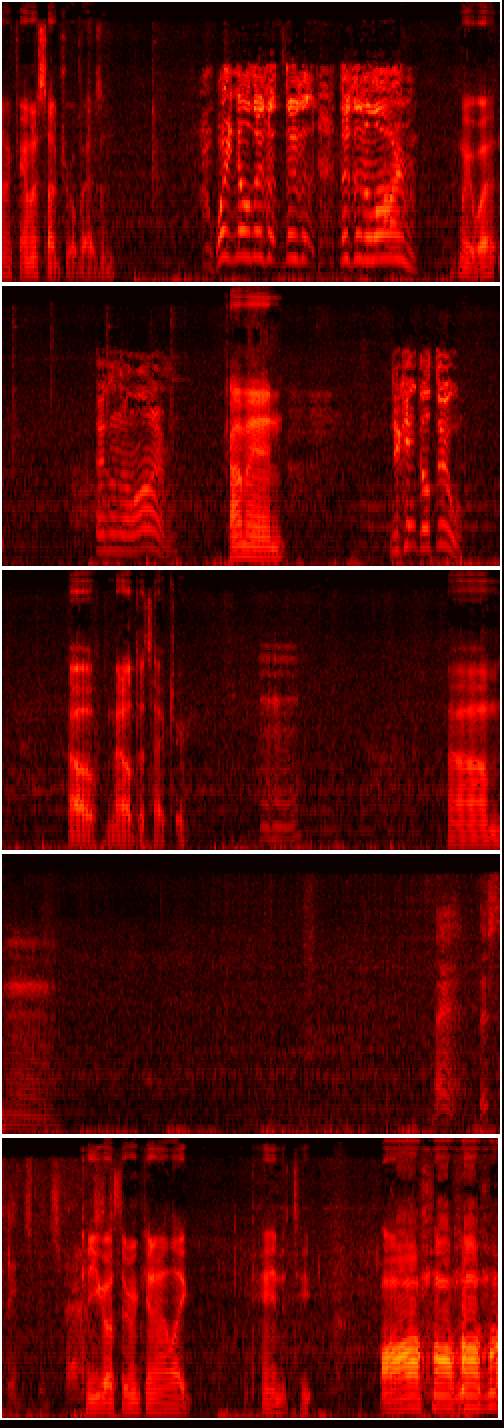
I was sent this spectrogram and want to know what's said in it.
Okay, I'm gonna stop drill bazzing. Wait, no, there's a there's a there's an alarm. Wait, what? There's an alarm. Come in. You can't go through. Oh, metal detector. Mm-hmm. Um, Hmm. Man, this thing spins fast. can you go through and can I like hand it to you? Oh, ho, ho,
